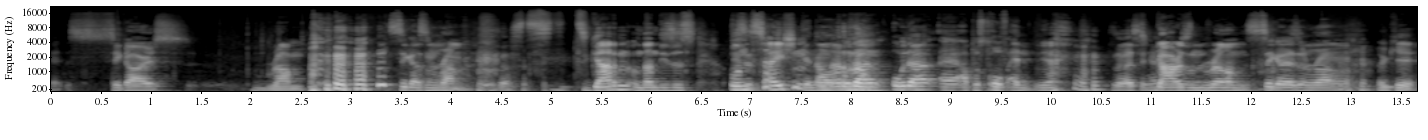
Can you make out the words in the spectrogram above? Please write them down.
Ja, Cigars. Rum. Cigars und Rum. Zigarren und dann dieses Unzeichen genau. und dann Rum. Oder, oder äh, Apostroph N. Ja. So weißt du? Cigars und Rum. Cigars und Rum. Okay.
